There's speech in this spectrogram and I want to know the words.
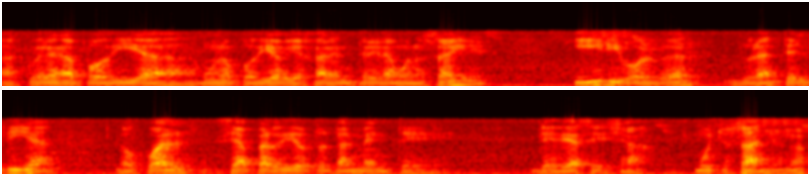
Ascuénaga podía, uno podía viajar en tren a Buenos Aires, ir y volver durante el día, lo cual se ha perdido totalmente desde hace ya muchos años, ¿no?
